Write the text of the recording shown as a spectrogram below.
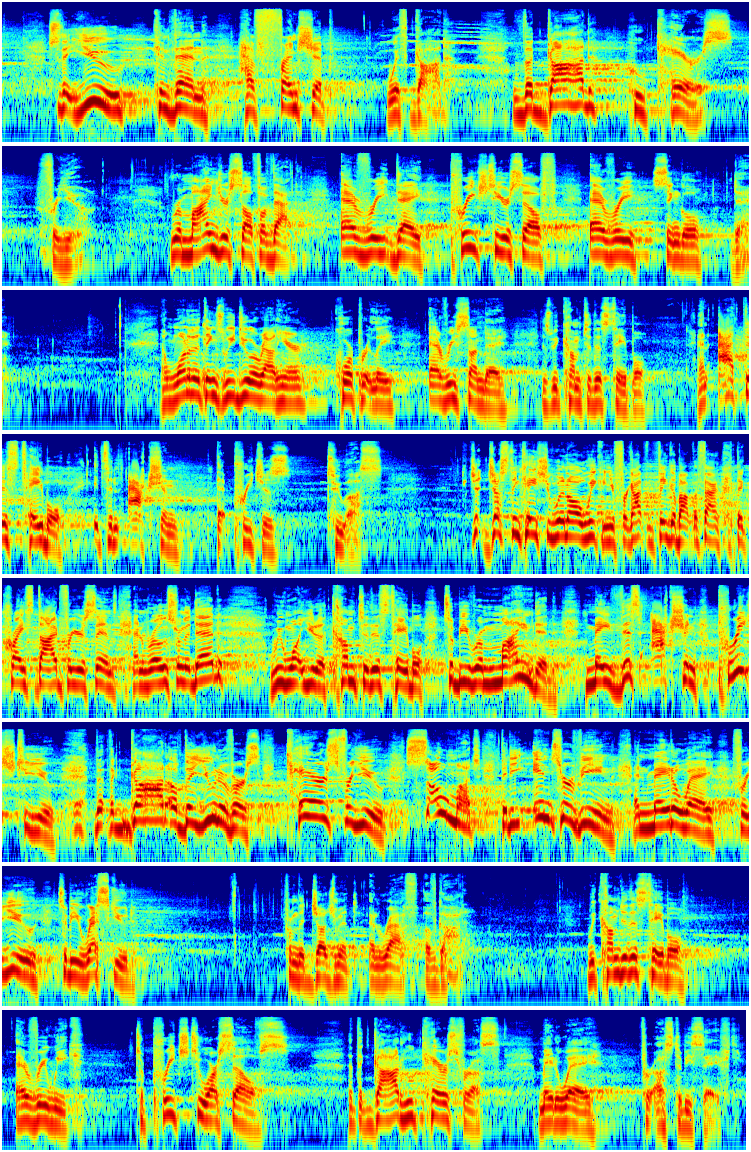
so that you can then have friendship with God, the God who cares for you. Remind yourself of that every day. Preach to yourself every single day. And one of the things we do around here corporately every Sunday is we come to this table. And at this table, it's an action that preaches to us. J- just in case you went all week and you forgot to think about the fact that Christ died for your sins and rose from the dead, we want you to come to this table to be reminded. May this action preach to you that the God of the universe cares for you so much that he intervened and made a way for you to be rescued from the judgment and wrath of God. We come to this table every week to preach to ourselves that the God who cares for us made a way for us to be saved.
